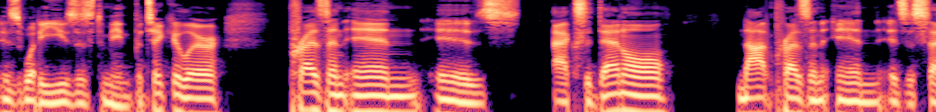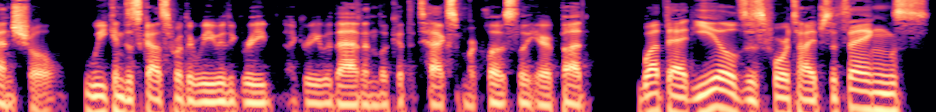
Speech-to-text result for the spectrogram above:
is what he uses to mean particular present in is accidental not present in is essential we can discuss whether we would agree agree with that and look at the text more closely here but what that yields is four types of things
